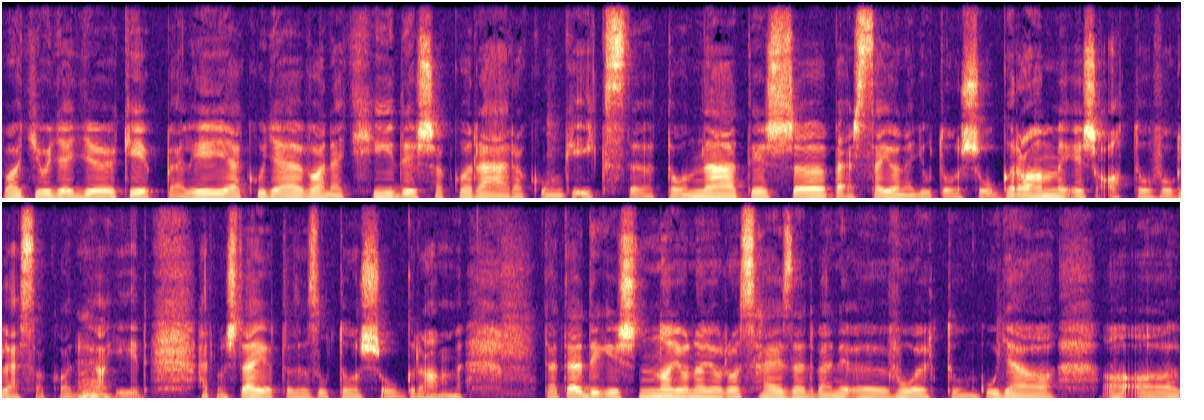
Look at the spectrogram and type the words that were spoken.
Vagy hogy egy képpel éljek, ugye van egy híd, és akkor rárakunk x tonnát, és persze jön egy utolsó gram, és attól fog leszakadni hmm. a híd. Hát most eljött az az utolsó gram. Tehát eddig is nagyon-nagyon rossz helyzetben voltunk. Ugye a, a, a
